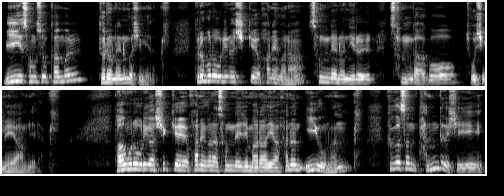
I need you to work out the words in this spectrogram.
미성숙함을 드러내는 것입니다. 그러므로 우리는 쉽게 화내거나 성내는 일을 삼가고 조심해야 합니다. 다음으로 우리가 쉽게 화내거나 성내지 말아야 하는 이유는 그것은 반드시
